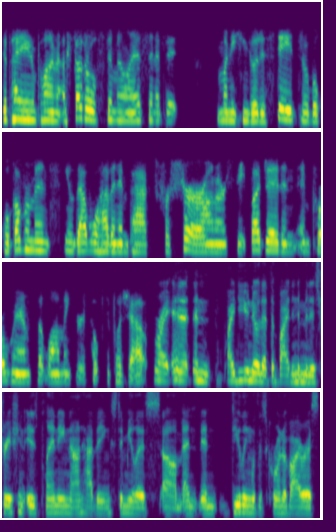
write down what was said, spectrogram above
depending upon a federal stimulus and if it money can go to states or local governments, you know, that will have an impact for sure on our state budget and, and programs that lawmakers hope to push out. Right. And and I do know that the Biden administration is planning on having stimulus um, and, and dealing with this coronavirus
